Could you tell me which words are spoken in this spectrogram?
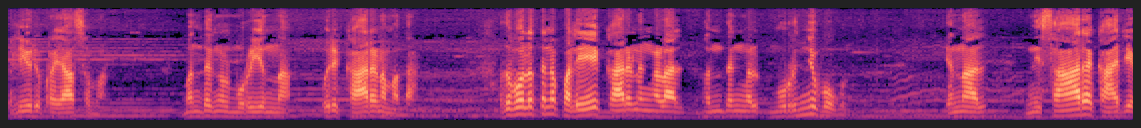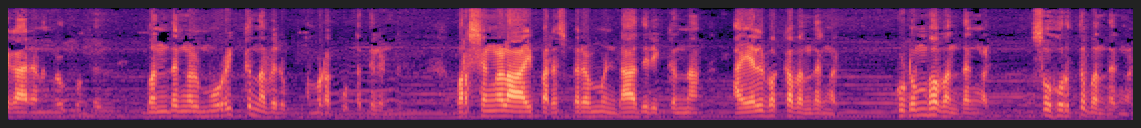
വലിയൊരു പ്രയാസമാണ്. ബന്ധങ്ങൾ മുറിയുന്ന ഒരു കാരണം അതാണ്. അതുപോലെ തന്നെ പല കാരണങ്ങളാൽ ബന്ധങ്ങൾ മുറിഞ്ഞു പോകുന്നു എന്നാൽ നിസാര കാര്യകാരണങ്ങൾ കൊണ്ട് ബന്ധങ്ങൾ മുറിക്കുന്നവരും നമ്മുടെ കൂട്ടത്തിലുണ്ട്. വർഷങ്ങളായി പരസ്പരം ഉണ്ടാതിരിക്കുന്ന അയൽവക്ക ബന്ധങ്ങൾ കുടുംബ ബന്ധങ്ങൾ സുഹൃത്ത് ബന്ധങ്ങൾ.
